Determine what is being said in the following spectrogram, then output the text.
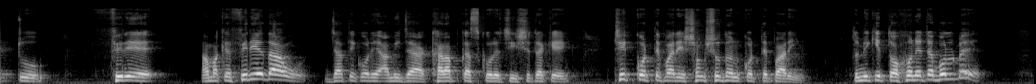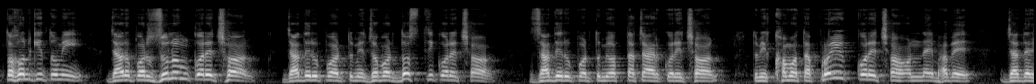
একটু ফিরে আমাকে ফিরিয়ে দাও, যাতে করে আমি যা খারাপ কাজ করেছি সেটাকে ঠিক করতে পারি, সংশোধন করতে পারি। তুমি কি তখন এটা বলবে? তখন কি তুমি যার উপর জুলুম করেছ, যাদের উপর তুমি জবরদস্তি করেছ, যাদের উপর তুমি অত্যাচার করেছ, তুমি ক্ষমতা প্রয়োগ করেছ অন্যায়ভাবে, যাদের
